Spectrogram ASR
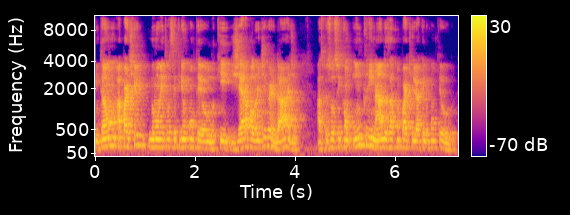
Então, a partir do momento que você cria um conteúdo que gera valor de verdade, as pessoas ficam inclinadas a compartilhar aquele conteúdo.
